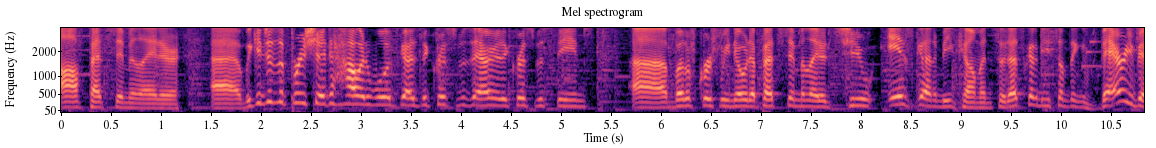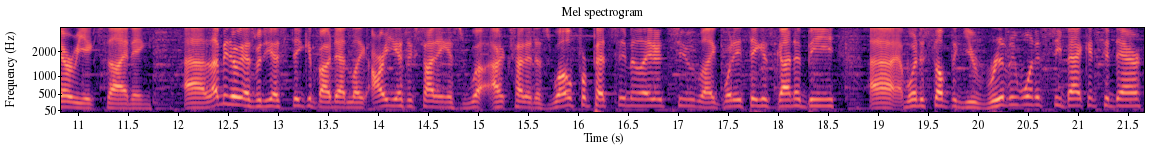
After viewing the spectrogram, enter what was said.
of Pet Simulator. Uh, we can just appreciate how it was, guys, the Christmas area, the Christmas themes, uh, but of course, we know that Pet Simulator 2 is going to be coming, so that's going to be something very, very exciting. Uh, let me know, guys, what you guys think about that. Like, are you guys excited as well? Excited as well for Pet Simulator 2? Like, what do you think it's gonna be? Uh, what is something you really want to see back into there?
